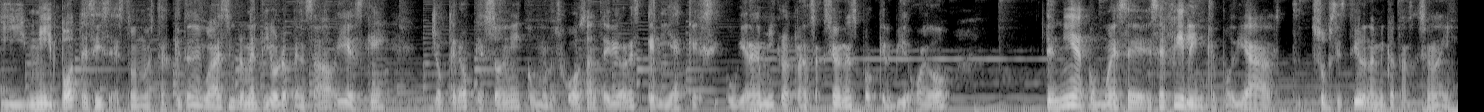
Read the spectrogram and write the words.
Y mi hipótesis, esto no está escrito en igual, simplemente yo lo he pensado, y es que yo creo que Sony, como los juegos anteriores, quería que hubiera microtransacciones porque el videojuego tenía como ese, ese feeling que podía subsistir una microtransacción ahí.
